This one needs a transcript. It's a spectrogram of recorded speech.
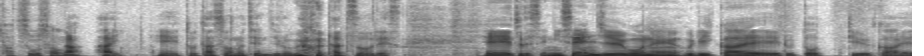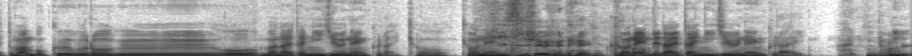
達夫さん。あ、はい。えっ、と、達夫のチェンジログの達夫です。えっ、とですね、2015年振り返るとっていうか、えっ、と、まあ僕ブログを、まあ大体20年くらい、きょ去年、20年か去年で大体20年くらいに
